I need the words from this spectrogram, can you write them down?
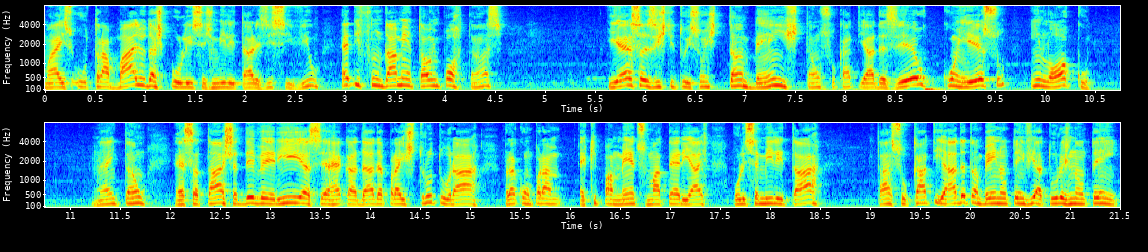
mas o trabalho das polícias militares e civil é de fundamental importância. E essas instituições também estão sucateadas. Eu conheço em loco. Né? Então, essa taxa deveria ser arrecadada para estruturar, para comprar equipamentos, materiais. Polícia Militar está sucateada também, não tem viaturas, não tem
